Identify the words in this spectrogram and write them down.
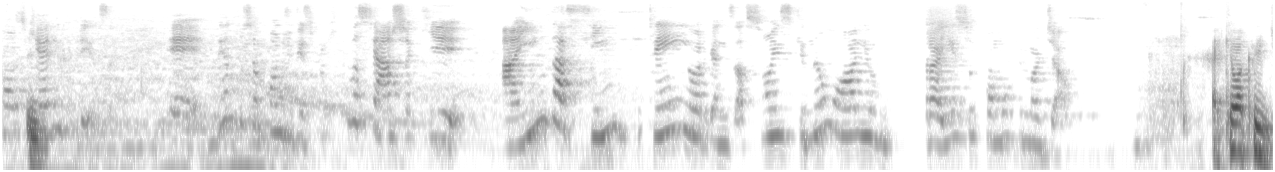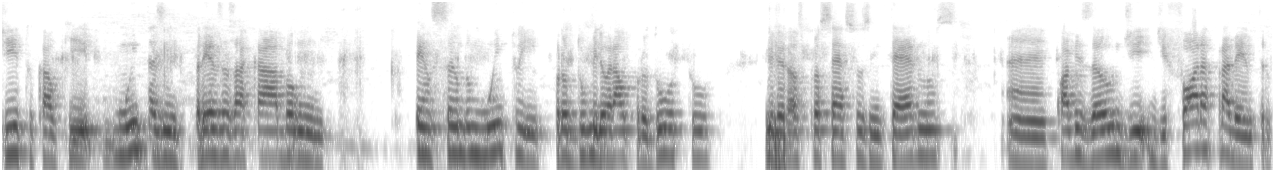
qualquer Sim. empresa. É, dentro do seu ponto de vista, por que você acha que ainda assim tem organizações que não olham para isso como primordial? É que eu acredito, Cal, que muitas empresas acabam pensando muito em melhorar o produto, melhorar os processos internos, é, com a visão de, de fora para dentro.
